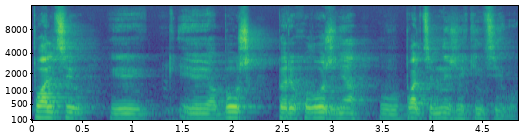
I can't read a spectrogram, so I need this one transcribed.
пальців або ж перехолодження пальців нижніх кінцівок.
